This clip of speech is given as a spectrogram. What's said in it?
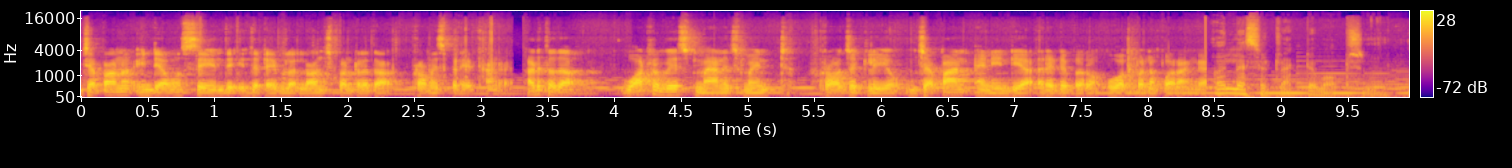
ஜப்பானும் இந்தியாவும் சேர்ந்து இந்த டைமில் லான்ச் பண்ணுறதா ப்ராமிஸ் பண்ணியிருக்காங்க. அடுத்ததாக வாட்டர் வேஸ்ட் மேனேஜ்மெண்ட் ப்ராஜெக்ட்லேயும் ஜப்பான் அண்ட் இந்தியா ரெண்டு பேரும் ஒர்க் பண்ண போகிறாங்க a attractive option going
